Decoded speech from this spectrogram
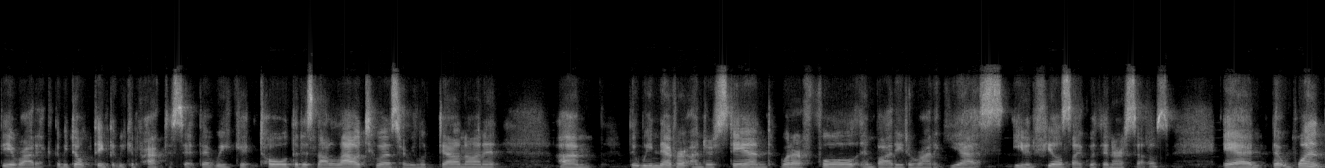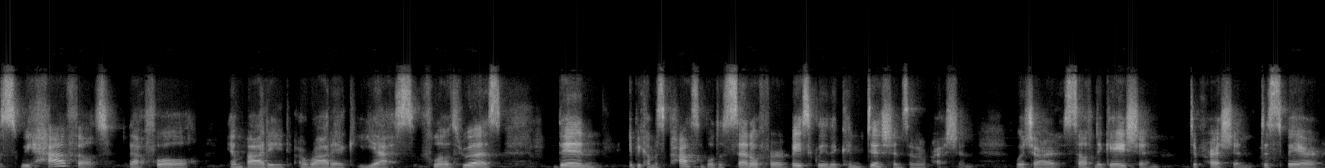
the erotic, that we don't think that we can practice it, that we get told that it's not allowed to us or we look down on it, um, that we never understand what our full embodied erotic yes even feels like within ourselves. And that once we have felt that full embodied erotic yes flow through us, then it becomes possible to settle for basically the conditions of oppression, which are self negation, depression, despair,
